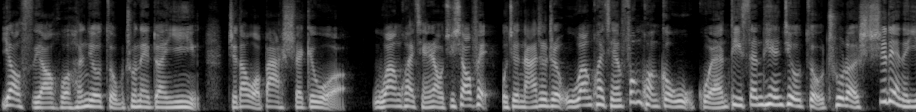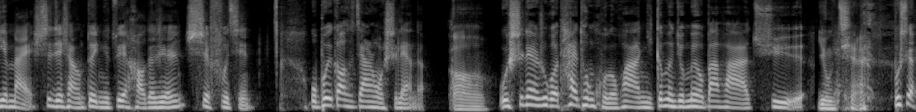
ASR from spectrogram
要死要活，很久走不出那段阴影，直到我爸甩给我。五万块钱让我去消费，我就拿着这五万块钱疯狂购物，果然第三天就走出了失恋的阴霾。世界上对你最好的人是父亲，我不会告诉家人我失恋的。啊、我失恋如果太痛苦的话，你根本就没有办法去，用钱。不是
